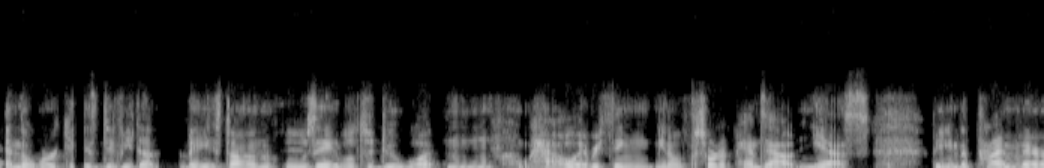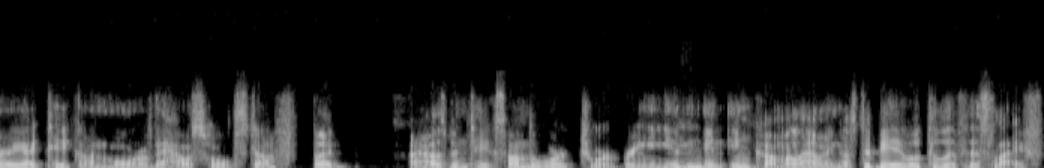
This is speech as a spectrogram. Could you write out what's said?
and the work is divvied up based on who's able to do what and how everything, you know, sort of pans out. And yes, being the primary, I take on more of the household stuff, but my husband takes on the work tour, bringing in Mhm. an income, allowing us to be able to live this life.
